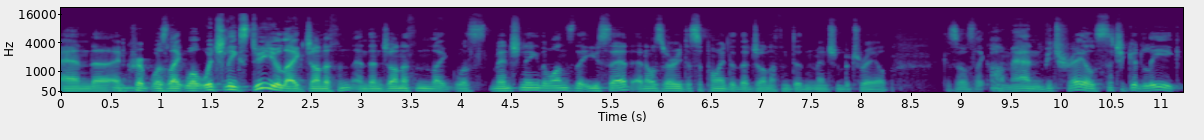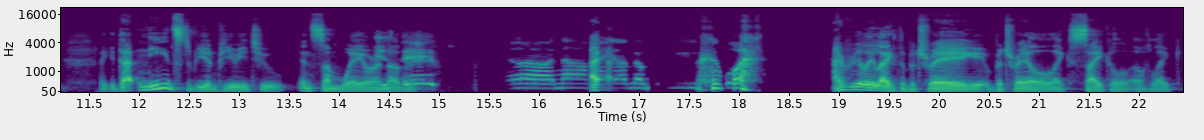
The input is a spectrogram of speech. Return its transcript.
And uh, and Kripp was like, "Well, which leagues do you like, Jonathan?" And then Jonathan like was mentioning the ones that you said, and I was very disappointed that Jonathan didn't mention Betrayal, because I was like, "Oh man, Betrayal is such a good league. Like that needs to be in PoE two in some way or another." Oh, no, I- man, I, love you. what? I really like the betray betrayal like cycle of like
